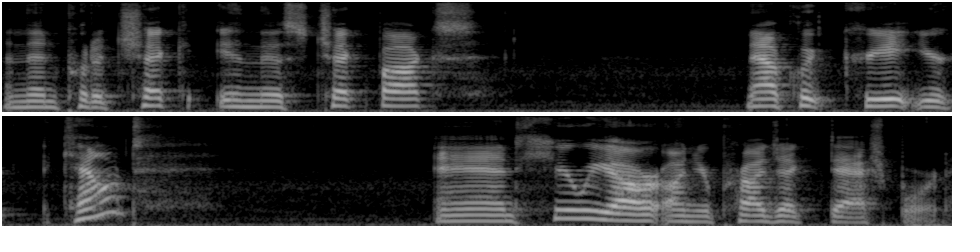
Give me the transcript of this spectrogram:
and then put a check in this checkbox. Now click create your account and here we are on your project dashboard.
